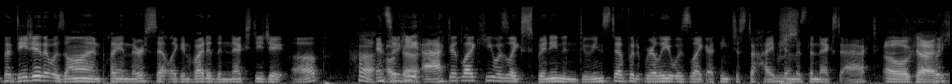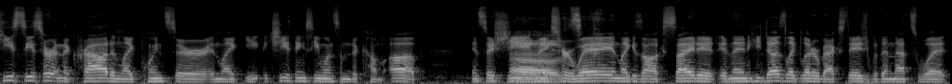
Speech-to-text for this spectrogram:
the DJ that was on playing their set, like, invited the next DJ up. Huh, and so he acted like he was like spinning and doing stuff, but really it was like I think just to hype him as the next act. Oh, okay. But he sees her in the crowd and like points her and like he, she thinks he wants him to come up. And so she Oh, makes her way and like is all excited, and then he does like let her backstage, but then that's what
